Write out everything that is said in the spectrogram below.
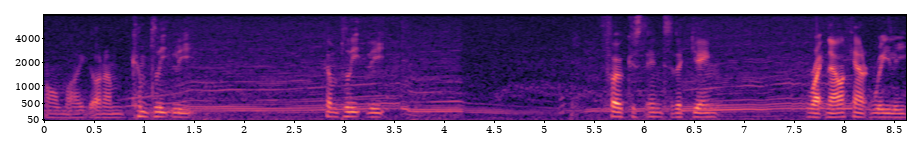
Oh my god, I'm completely, completely focused into the game right now. I can't really,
